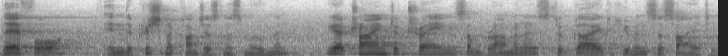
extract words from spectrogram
Therefore, in the Krishna consciousness movement, we are trying to train some brahmanas to guide human society.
